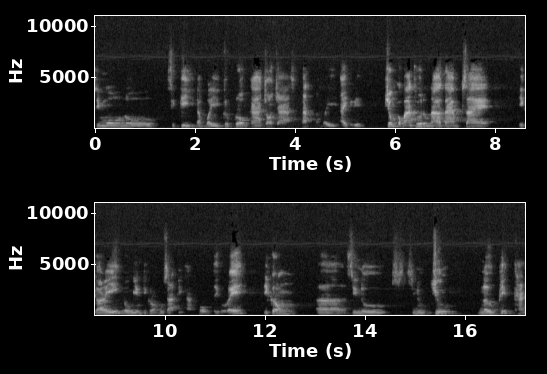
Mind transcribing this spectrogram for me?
ស៊ីម៉ូណូស៊ីគីដើម្បីគ្រប់គ្រងការចរចាសម្ងាត់ដើម្បីឯករាជ្យខ្ញុំក៏បានធ្វើដំណើរតាមខ្សែយ Hikari រវាងទីក្រុងប៊ូសានទីខាងត្បូងប្រទេសកូរ៉េទីក្រុងអឺ Sinu Sinuju នៅភាគខាង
